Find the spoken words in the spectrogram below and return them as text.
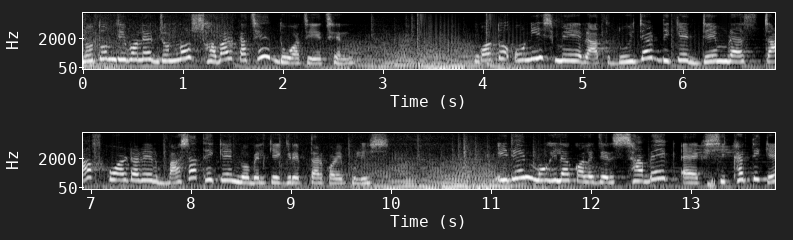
নতুন জীবনের জন্য সবার কাছে দোয়া চেয়েছেন। গত উনিশ মে রাত দুইটার দিকে ডেমরা স্টাফ কোয়ার্টারের বাসা থেকে নোবেলকে গ্রেপ্তার করে পুলিশ। ইডেন মহিলা কলেজের সাবেক এক শিক্ষার্থীকে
